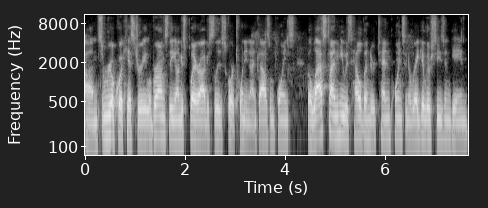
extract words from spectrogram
um, some real quick history: LeBron's the youngest player, obviously, to score twenty nine thousand points. The last time he was held under ten points in a regular season game,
